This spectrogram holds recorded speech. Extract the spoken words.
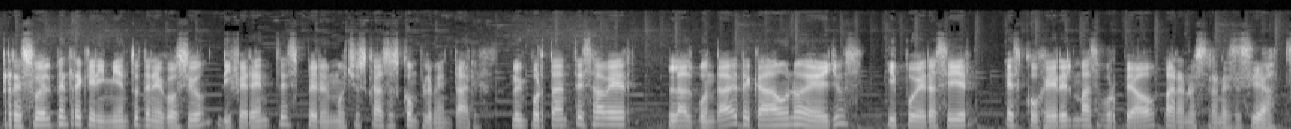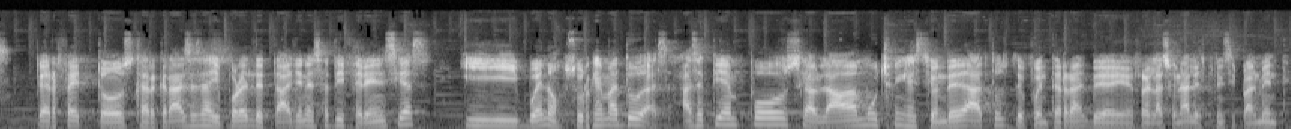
resuelven requerimientos de negocio diferentes, pero en muchos casos complementarios. Lo importante es saber las bondades de cada uno de ellos y poder así escoger el más apropiado para nuestra necesidad. Perfecto, Oscar. Gracias ahí por el detalle en esas diferencias. Y bueno, surgen más dudas. Hace tiempo se hablaba mucho en gestión de datos, de fuentes de relacionales principalmente,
